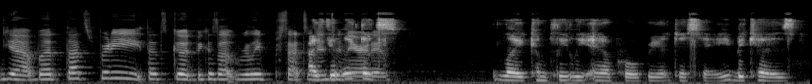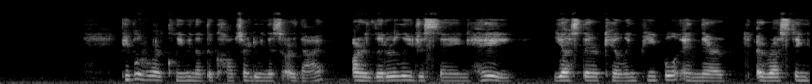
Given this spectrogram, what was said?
Yeah, but that's pretty. That's good because that really sets it I into feel like narrative. That's, like completely inappropriate to say because people who are claiming that the cops are doing this or that are literally just saying, "Hey, yes, they're killing people and they're arresting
